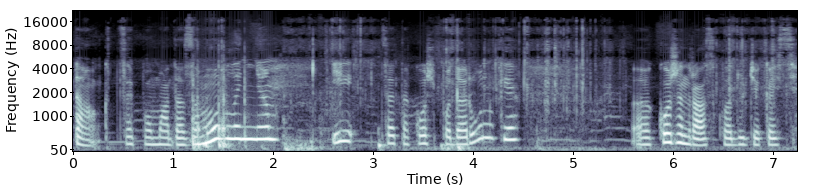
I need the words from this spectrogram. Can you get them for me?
Так, це помада замовлення. І це також подарунки. Е, Кожен раз кладуть якесь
